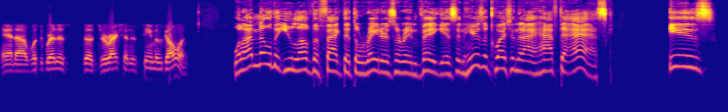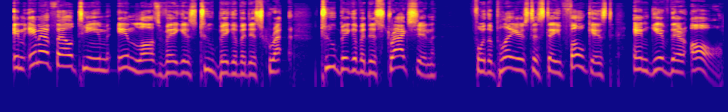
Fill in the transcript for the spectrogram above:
and uh, with where this the direction the team is going. Well, I know that you love the fact that the Raiders are in Vegas, and here's a question that I have to ask: Is an NFL team in Las Vegas too big of a distra- too big of a distraction for the players to stay focused and give their all?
